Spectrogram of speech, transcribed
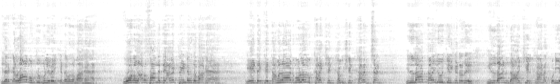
இதற்கெல்லாம் முற்றுப்புள்ளி வைக்கின்ற விதமாக ஊழல் அரசாங்கத்தை அகற்றுகின்ற விதமாக இன்றைக்கு தமிழ்நாடு முழுவதும் கலெக்ஷன் கமிஷன் கரப்ஷன் இதுதான் தலை தூக்கி இருக்கின்றது. இதுதான் இந்த ஆட்சியில் காணக்கூடிய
